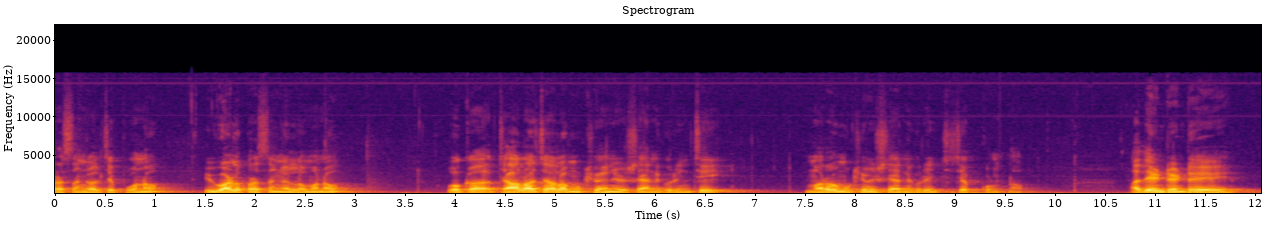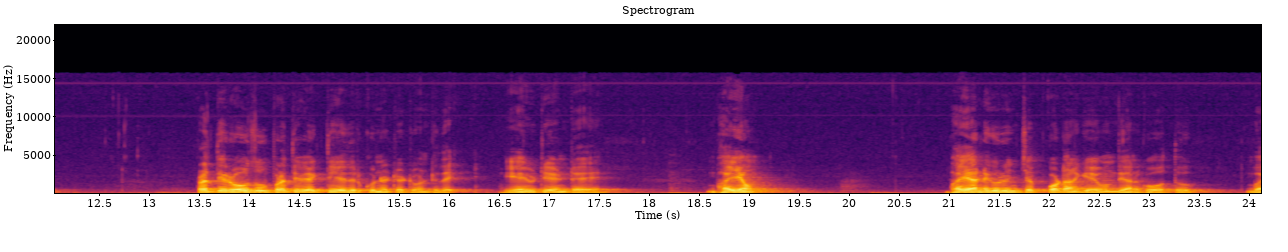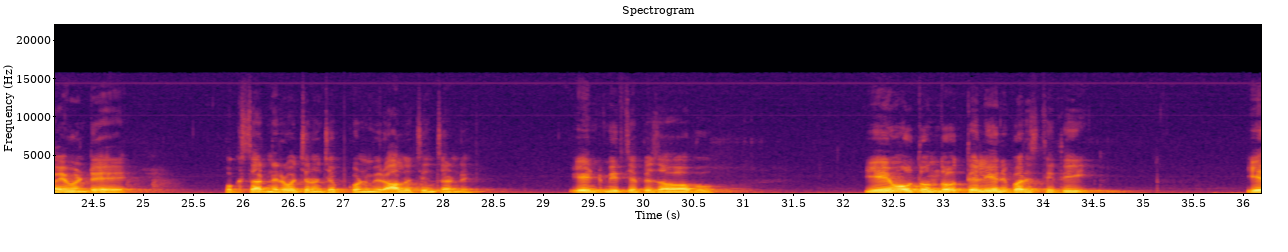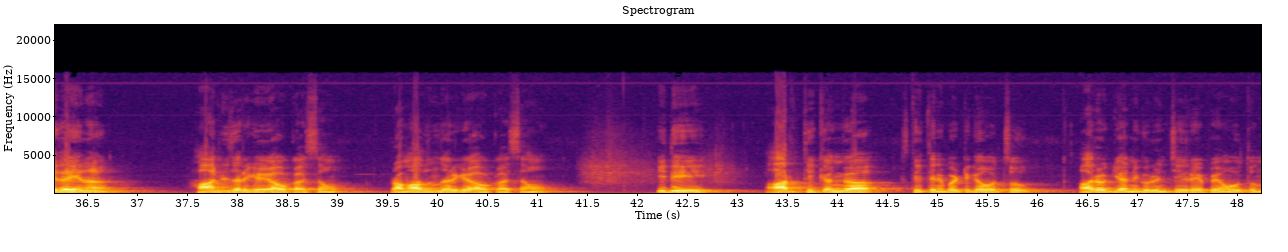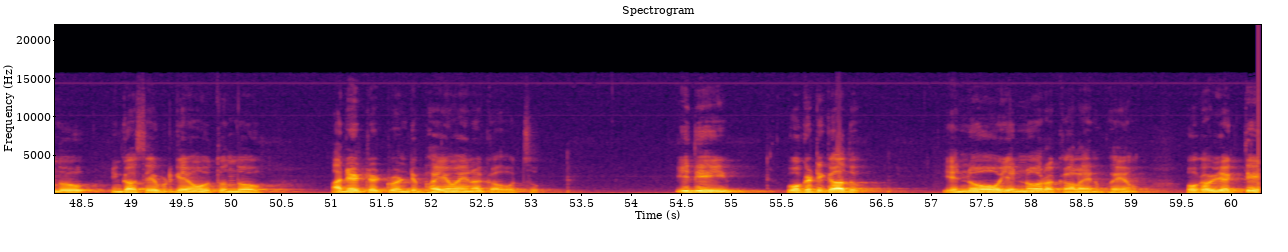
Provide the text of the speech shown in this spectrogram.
ప్రసంగాలు చెప్పుకున్నాం. ఇవాళ ప్రసంగంలో మనం ఒక చాలా చాలా ముఖ్యమైన విషయాన్ని గురించి మరో ముఖ్య విషయాన్ని గురించి చెప్పుకుంటున్నాం. అదేంటంటే ప్రతిరోజు ప్రతి వ్యక్తి ఎదుర్కొనేటటువంటిదే. ఏమిటి అంటే భయం. భయాన్ని గురించి చెప్పుకోవడానికి ఏముంది అనుకోవద్దు. భయం అంటే ఒకసారి నిర్వచనం చెప్పుకోండి మీరు ఆలోచించండి. ఏంటి మీరు చెప్పే జవాబు? ఏమవుతుందో తెలియని పరిస్థితి. ఏదైనా హాని జరిగే అవకాశం ప్రమాదం జరిగే అవకాశం. ఇది ఆర్థికంగా స్థితిని బట్టి కావచ్చు ఆరోగ్యాన్ని గురించి రేపేమవుతుందో ఇంకా సేపటికి ఏమవుతుందో అనేటటువంటి భయమైనా కావచ్చు. ఇది ఒకటి కాదు ఎన్నో ఎన్నో రకాలైన భయం. ఒక వ్యక్తి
